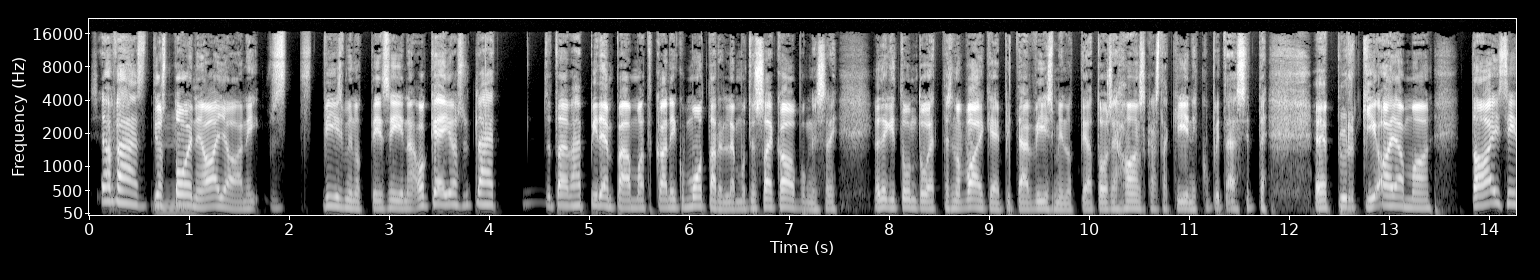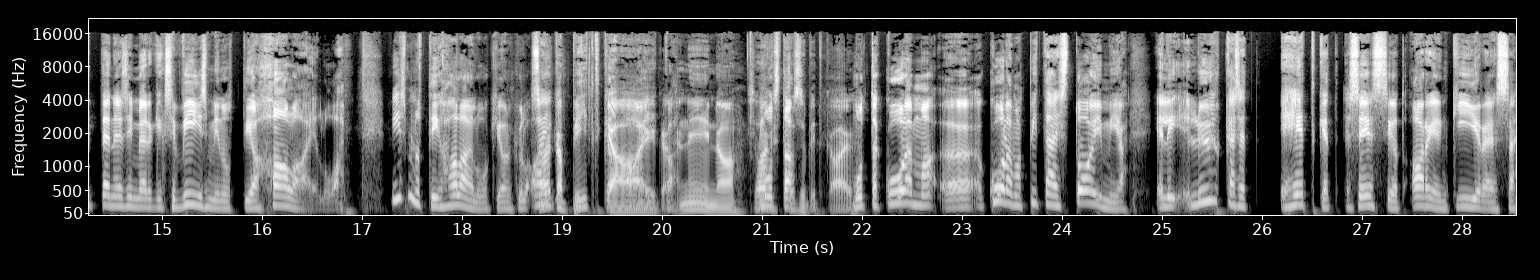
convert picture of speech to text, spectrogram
Se on vähän, jos Mm. toinen ajaa, niin viisi minuuttia siinä. Okei, jos nyt lähdet jotain vähän pidempää matkaa niin kuin motorille, mutta jossain kaupungissa, niin jotenkin tuntuu, että siinä on vaikea pitää viisi minuuttia toisen hanskasta kiinni, kun pitäisi sitten pyrkiä ajamaan. Tai sitten esimerkiksi viisi minuuttia halailua. Viisi minuuttia halailuakin on kyllä Se aika, aika pitkä aika. aika. Niin no, se on Mutta- tosi pitkä aika. Mutta kuulemma, kuulemma pitäisi toimia. Eli lyhkäiset hetket, sessiot arjen kiireessä,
